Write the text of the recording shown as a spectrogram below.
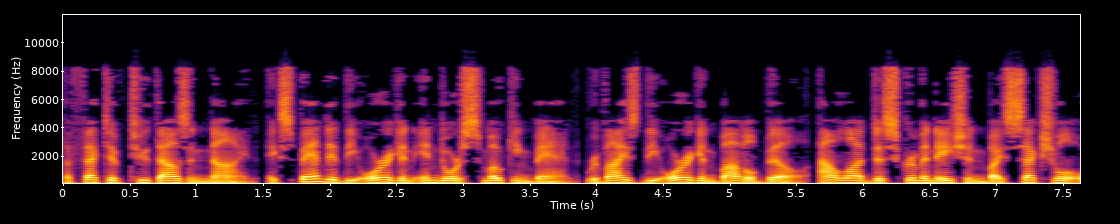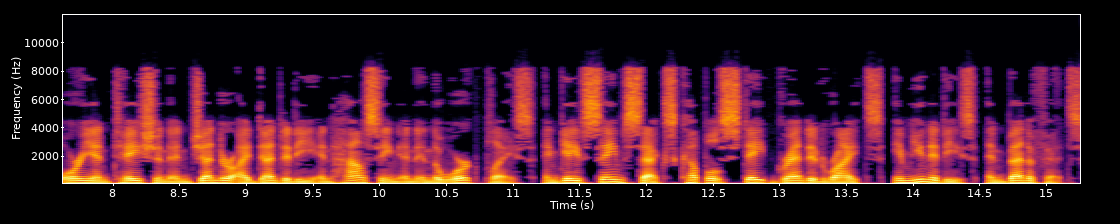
effective 2009, expanded the Oregon indoor smoking ban, revised the Oregon Bottle Bill, outlawed discrimination by sexual orientation and gender identity in housing and in the workplace, and gave same-sex couples state-granted rights, immunities, and benefits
